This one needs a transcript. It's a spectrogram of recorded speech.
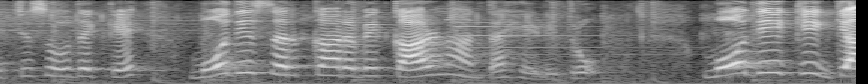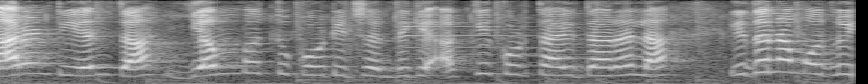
ಹೆಚ್ಚಿಸೋದಕ್ಕೆ ಮೋದಿ ಸರ್ಕಾರವೇ ಕಾರಣ ಅಂತ ಹೇಳಿದ್ರು. ಮೋದಿ ಕಿ ಗ್ಯಾರಂಟಿ ಅಂತ ಎಂಬತ್ತು ಕೋಟಿ ಜನರಿಗೆ ಅಕ್ಕಿ ಕೊಡ್ತಾ ಇದ್ದಾರಲ್ಲ, ಇದನ್ನ ಮೊದಲು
